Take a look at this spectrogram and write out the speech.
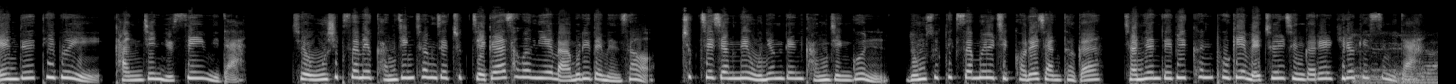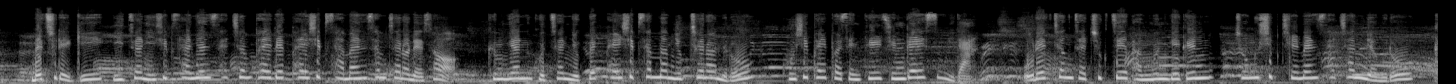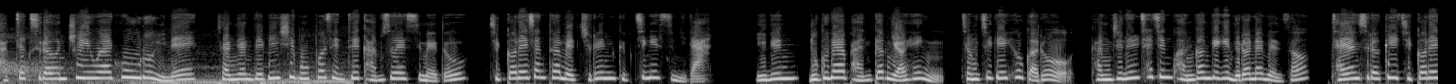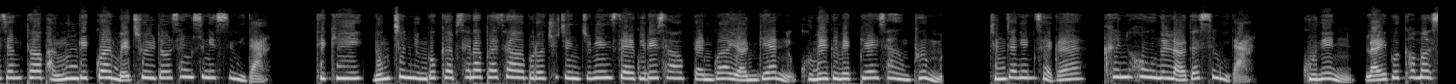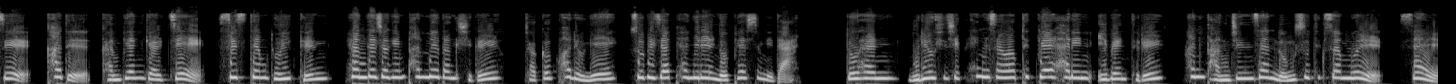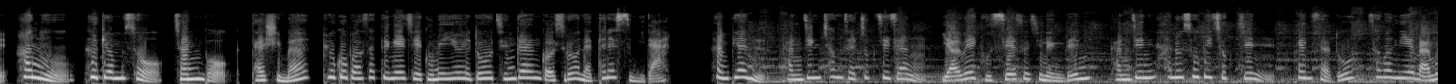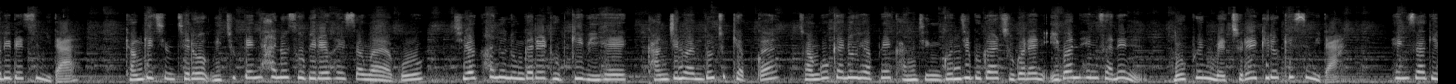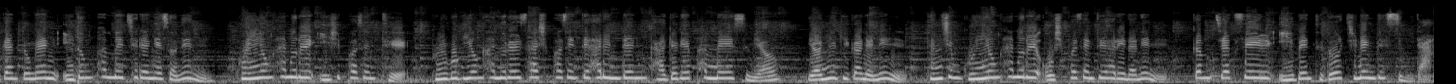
엔드TV 강진 뉴스입니다. 제53회 강진청자축제가 성황리에 마무리되면서 축제장 내 운영된 강진군 농수특산물 직거래 장터가 전년 대비 큰 폭의 매출 증가를 기록했습니다. 매출액이 2024년 4,884만 3천원에서 금년 9,683만 6천원으로 98% 증가했습니다. 올해 청 자축제 방문객은 총 17만 4천 명으로 갑작스러운 추위와 호우로 인해 전년 대비 15% 감소했음에도 직거래 장터 매출은 급증했습니다. 이는 누구나 반값 여행, 정책의 효과로 강진을 찾은 관광객이 늘어나면서 자연스럽게 직거래 장터 방문객과 매출도 상승했습니다. 특히 농촌융복합 산업화 사업으로 추진 중인 쌀구리 사업단과 연계한 구매 금액별 사은품 증장 행사가 큰 호응을 얻었습니다. 군은 라이브 커머스, 카드, 간편 결제, 시스템 도입 등 현대적인 판매 방식을 적극 활용해 소비자 편의를 높였습니다. 또한 무료 시식 행사와 특별 할인 이벤트를 한 강진산 농수특산물, 쌀, 한우, 흑염소, 전복, 다시마, 표고버섯 등의 재구매율도 증가한 것으로 나타났습니다. 한편 강진 청자 축제장 야외 부스에서 진행된 강진 한우 소비 촉진 행사도 성황리에 마무리됐습니다. 경기 침체로 위축된 한우 소비를 활성화하고 지역 한우 농가를 돕기 위해 강진완도 축협과 전국한우협회 강진군 지부가 주관한 이번 행사는 높은 매출을 기록했습니다. 행사 기간 동안 이동 판매 차량에서는 구이용 한우를 20%, 불고기용 한우를 40% 할인된 가격에 판매했으며 연휴 기간에는 등심 구이용 한우를 50% 할인하는 깜짝 세일 이벤트도 진행됐습니다.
